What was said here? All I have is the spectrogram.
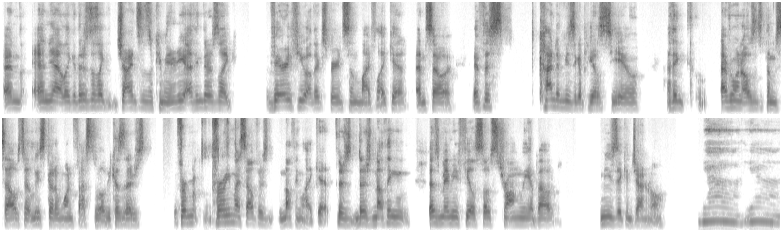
And and yeah like there's this like giant sense of community. I think there's like very few other experiences in life like it. And so if this kind of music appeals to you i think everyone owes it to themselves to at least go to one festival because there's for for me myself there's nothing like it. There's there's nothing that's made me feel so strongly about music in general yeah, yeah.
